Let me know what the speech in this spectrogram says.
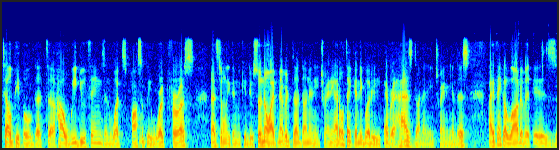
tell people that uh, how we do things and what's possibly worked for us. That's the only thing we can do. So no, I've never d- done any training. I don't think anybody ever has done any training in this. I think a lot of it is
